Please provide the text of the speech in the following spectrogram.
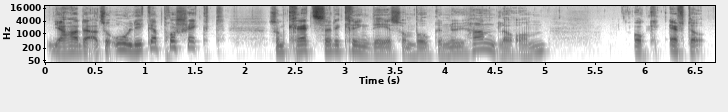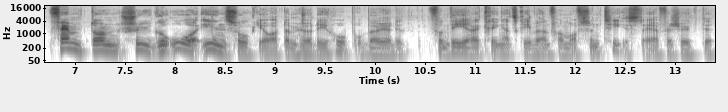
Jag hade alltså olika projekt som kretsade kring det som boken nu handlar om. Och efter 15-20 år insåg jag att de hörde ihop och började fundera kring att skriva en form av syntes där jag försökte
